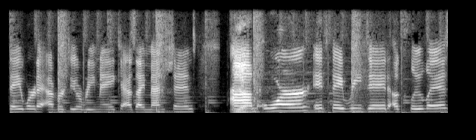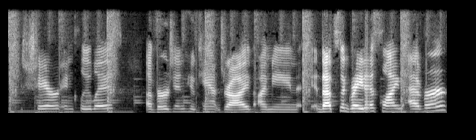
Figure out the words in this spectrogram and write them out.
they were to ever do a remake, as I mentioned, Yeah. um, or if they redid a Clueless, Cher in Clueless, a virgin who can't drive. I mean, that's the greatest line ever.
